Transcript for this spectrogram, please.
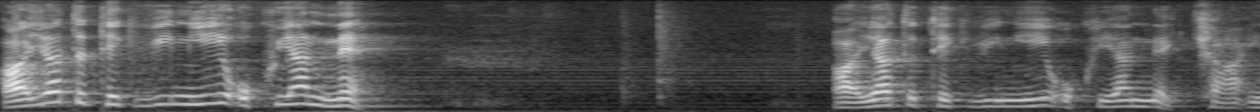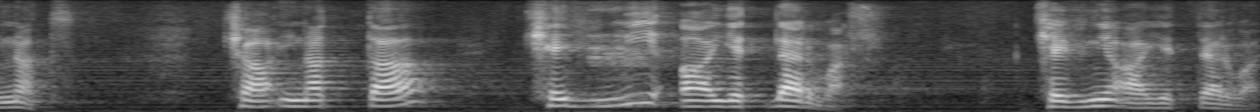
Ayat-ı tekviniyeyi okuyan ne? Ayat-ı tekviniyeyi okuyan ne? Kainat. Kainatta kevni ayetler var. Kevni ayetler var.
